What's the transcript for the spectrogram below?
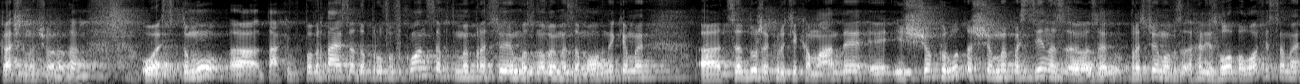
Краще на вчора. Да. Ось тому е, так, повертаюся до Proof of Concept. Ми працюємо з новими замовниками. Е, Це дуже круті команди. І- що круто, що ми постійно працюємо взагалі з глобал офісами,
